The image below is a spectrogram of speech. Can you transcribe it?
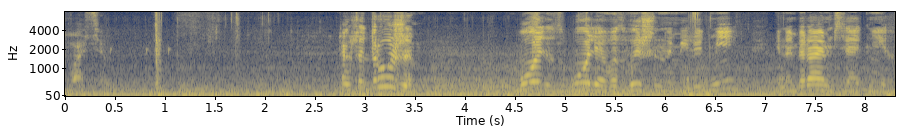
Вася. Так что дружим с более возвышенными людьми и набираемся от них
